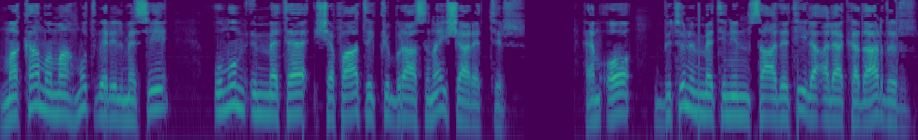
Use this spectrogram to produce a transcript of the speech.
makamı Mahmud verilmesi umum ümmete şefaat-i kübrasına işarettir. Hem o bütün ümmetinin saadetiyle alakadardır.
